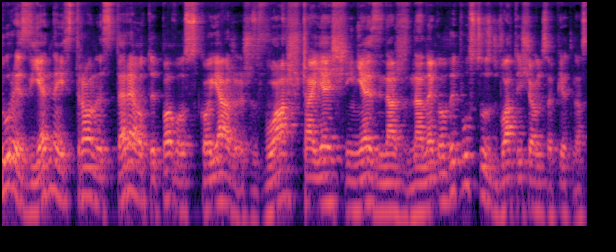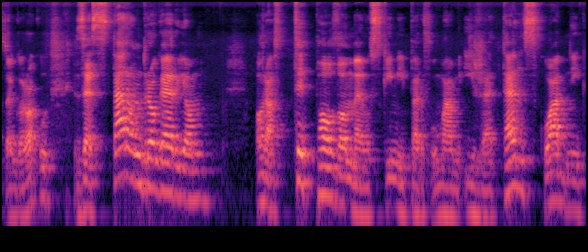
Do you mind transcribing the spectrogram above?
który z jednej strony stereotypowo skojarzysz, zwłaszcza jeśli nie znasz znanego wypustu z 2015 roku, ze starą drogerią oraz typowo męskimi perfumami i że ten składnik,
